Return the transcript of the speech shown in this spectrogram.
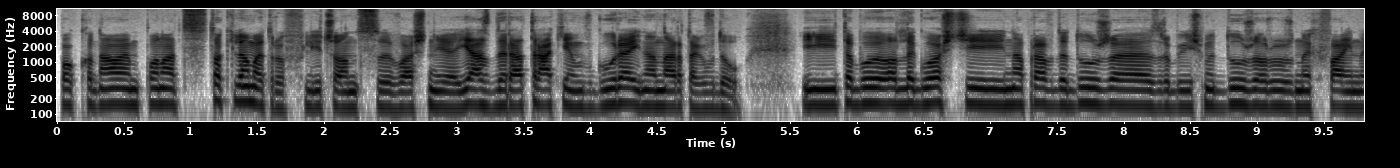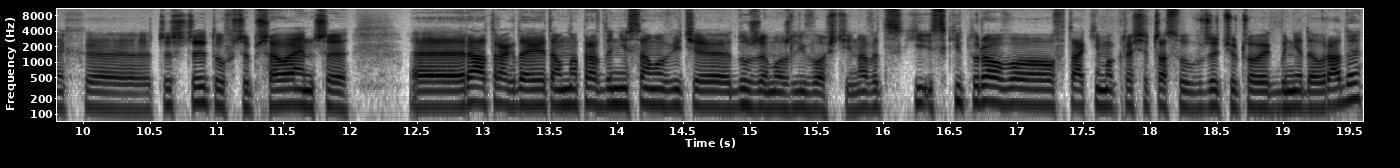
pokonałem ponad 100 kilometrów, licząc właśnie jazdę ratrakiem w górę i na nartach w dół. I to były odległości naprawdę duże. Zrobiliśmy dużo różnych fajnych e, czy szczytów, czy przełęczy. E, Ratrak daje tam naprawdę niesamowicie duże możliwości. Nawet ski, skiturowo w takim okresie czasu w życiu człowiek by nie dał rady,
